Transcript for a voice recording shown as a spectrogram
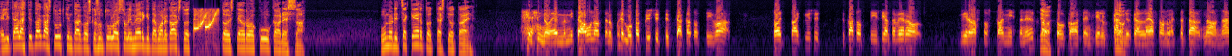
Eli tää lähti takas tutkintaan, koska sun tuloissa oli merkintä vuonna 2012 euroa kuukaudessa. Unohdit sä kertoa tästä jotain? No en mä mitään unohtanut, kun ei multa kysyttykään. Katsottiin vaan, toi, tai kysyt, katsottiin sieltä verovirastosta tai mistä ne nyt katsookaa sen siellä kännykällä ja sanoi, että tää, nämä on nämä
